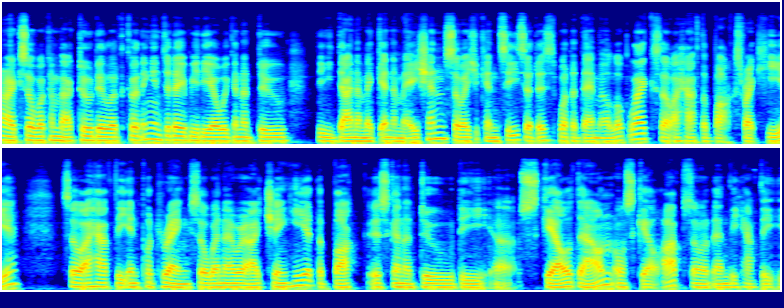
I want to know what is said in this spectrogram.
Alright, so welcome back to Daily Web Coding. In today's video, we're gonna do the dynamic animation. So as you can see, so this is what the demo look like. So I have the box right here. So I have the input range. So whenever I change here, the box is gonna do the uh, scale down or scale up. So then we have the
